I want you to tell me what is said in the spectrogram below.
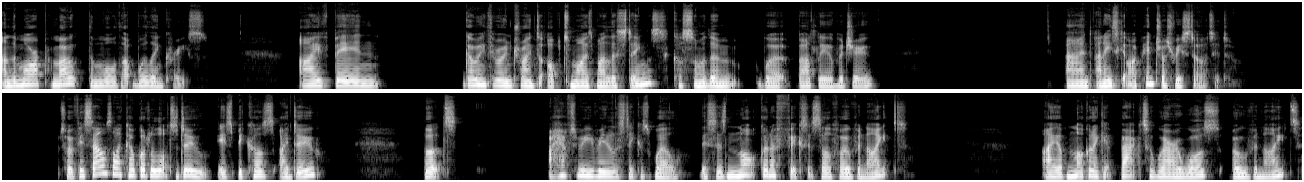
And the more I promote, the more that will increase. I've been going through and trying to optimize my listings because some of them were badly overdue. And I need to get my Pinterest restarted. So if it sounds like I've got a lot to do, it's because I do. But I have to be realistic as well. This is not going to fix itself overnight. I am not going to get back to where I was overnight.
